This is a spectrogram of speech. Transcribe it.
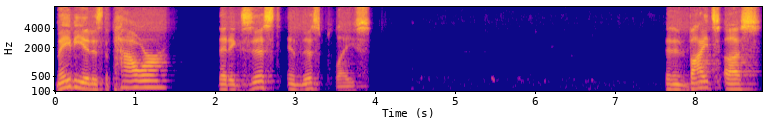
Maybe it is the power that exists in this place that invites us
